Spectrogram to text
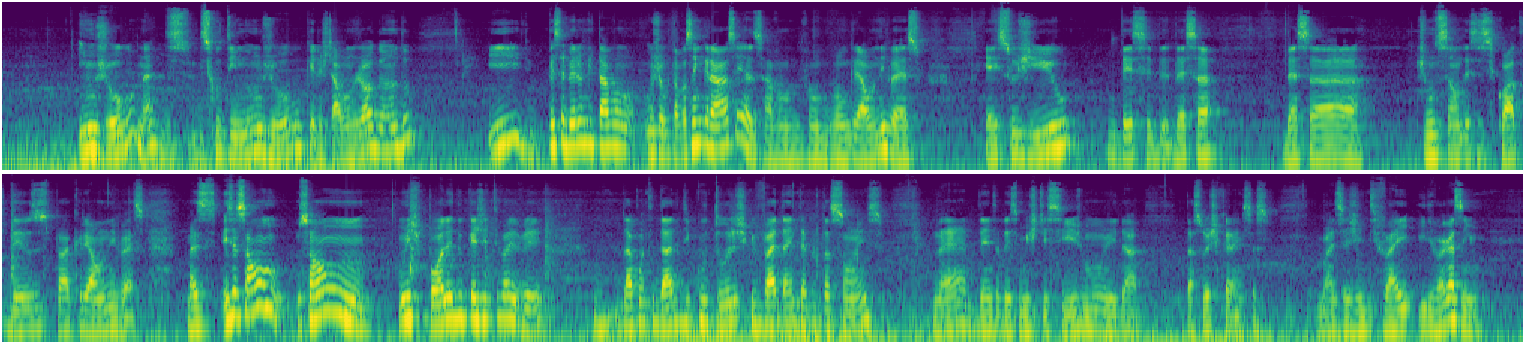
um jogo, né? Discutindo um jogo que eles estavam jogando e perceberam que tavam, o jogo estava sem graça e eles vão, vão criar o um universo. E aí surgiu desse, dessa, dessa junção desses quatro deuses para criar o um universo. Mas isso é só um, só um, um spoiler do que a gente vai ver da quantidade de culturas que vai dar interpretações né, dentro desse misticismo e da, das suas crenças. Mas a gente vai ir devagarzinho.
